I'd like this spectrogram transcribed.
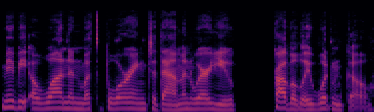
maybe a one and what's boring to them and where you probably wouldn't go.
